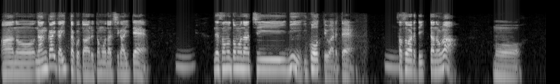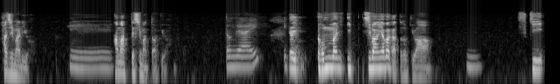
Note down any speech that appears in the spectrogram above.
あの、何回か行ったことある友達がいて、うん。で、その友達に行こうって言われて、うん。誘われて行ったのが、もう、始まりよ。へー。ハマってしまったわけよ。どんぐらい？行いやほんまに一番やばかった時は、うん。月、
